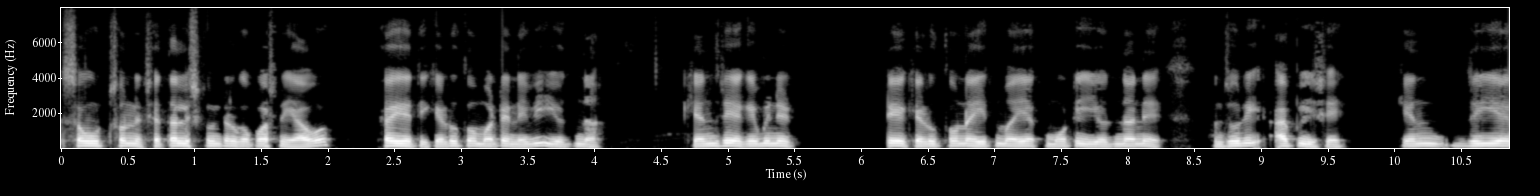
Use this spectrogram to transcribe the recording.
ચૌદસો ને છેતાલીસ ક્વિન્ટલ કપાસની આવક થઈ હતી. ખેડૂતો માટે નવી યોજના. કેન્દ્રીય કેબિનેટે ખેડૂતોના હિતમાં એક મોટી યોજનાને મંજૂરી આપી છે. કેન્દ્રીય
